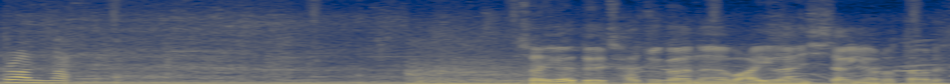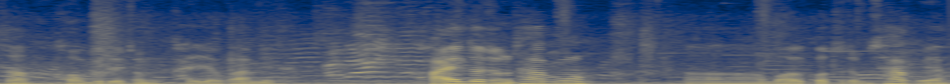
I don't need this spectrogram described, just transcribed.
그런 날 저희가 늘 자주 가는 와이완 시장이 열었다고 해서 거기를 좀 가려고 합니다. 과일도 좀 사고 어, 먹을 것도 좀 사고요.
